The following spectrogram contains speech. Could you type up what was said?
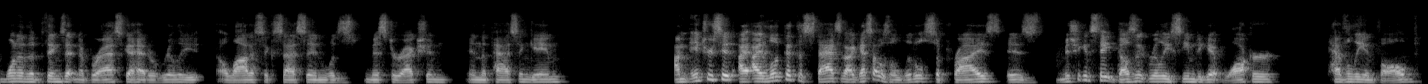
one of the things that Nebraska had a really a lot of success in was misdirection in the passing game. I'm interested. I, I, looked at the stats and I guess I was a little surprised. Is Michigan State doesn't really seem to get Walker heavily involved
